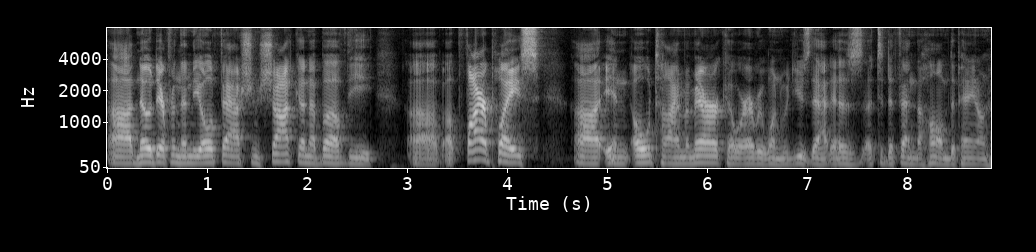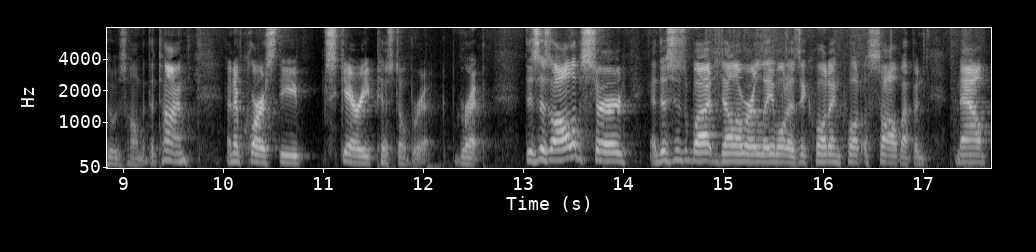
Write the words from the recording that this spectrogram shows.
Uh, no different than the old fashioned shotgun above the uh, fireplace uh, in old time America, where everyone would use that as uh, to defend the home, depending on who was home at the time. And of course, the scary pistol grip. This is all absurd, and this is what Delaware labeled as a quote unquote assault weapon. Now,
